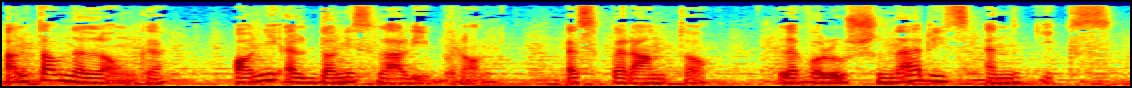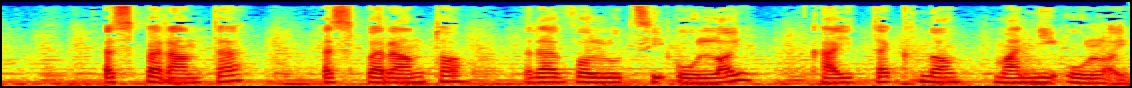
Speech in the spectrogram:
Antau nelonge oni eldonis la libron Esperanto Revolutionaries and Geeks. Esperante, Esperanto, revoluciuloj kaj teknomaniuloj.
